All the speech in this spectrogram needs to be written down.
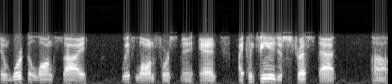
and work alongside with law enforcement. And I continue to stress that uh,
